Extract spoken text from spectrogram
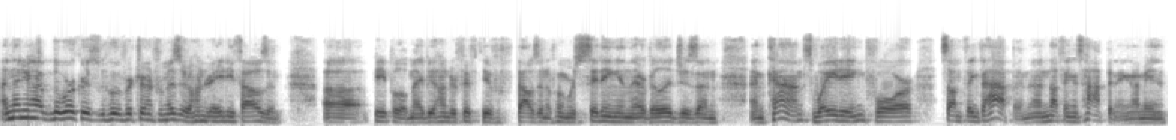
And then you have the workers who've returned from Israel, 180,000 uh, people, maybe 150,000 of whom are sitting in their villages and, and camps waiting for something to happen, and nothing is happening. I mean,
